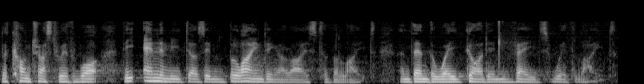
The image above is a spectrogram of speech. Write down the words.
The contrast with what the enemy does in blinding our eyes to the light, and then the way God invades with light.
